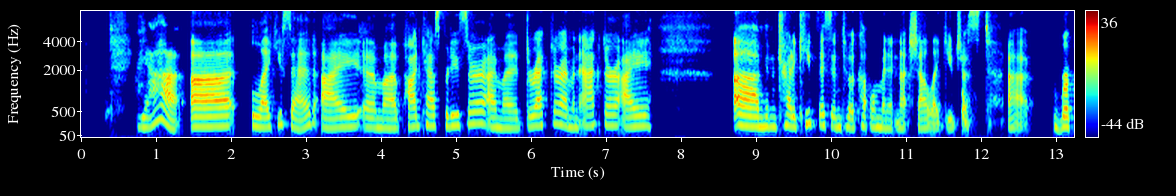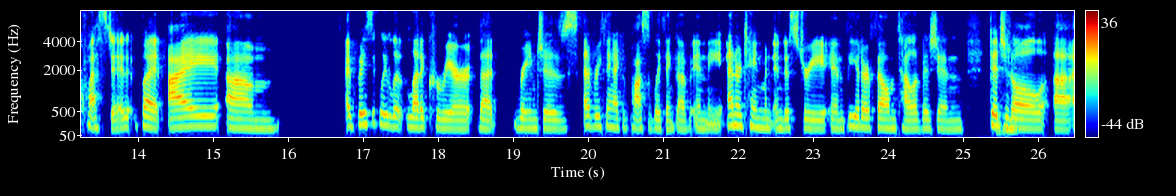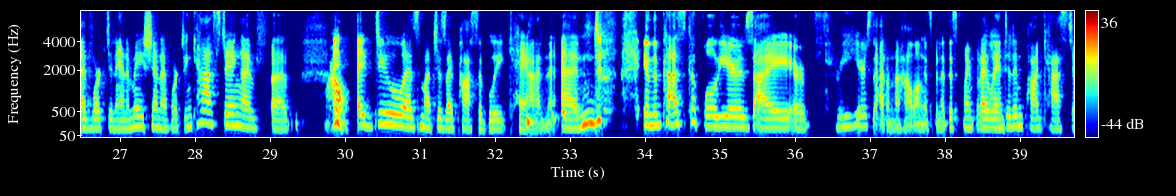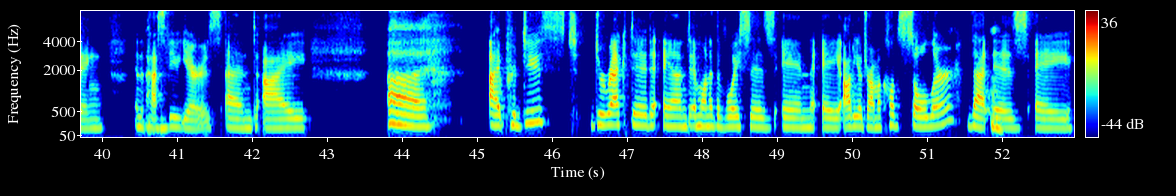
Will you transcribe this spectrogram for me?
Yeah. Uh, like you said, I am a podcast producer. I'm a director. I'm an actor. I uh, I'm going to try to keep this into a couple minute nutshell, like you just uh, requested. But I um, I've basically led a career that ranges everything I could possibly think of in the entertainment industry, in theater, film, television, mm-hmm. digital. Mm-hmm. Uh, I've worked in animation, I've worked in casting. I've uh, wow. I, I, do as much as I possibly can. and in the past couple years, I or three years, I don't know how long it's been at this point, but I landed in podcasting in the past mm-hmm. few years, and I. Uh, I produced, directed, and am one of the voices in a audio drama called Solar. That mm. is a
